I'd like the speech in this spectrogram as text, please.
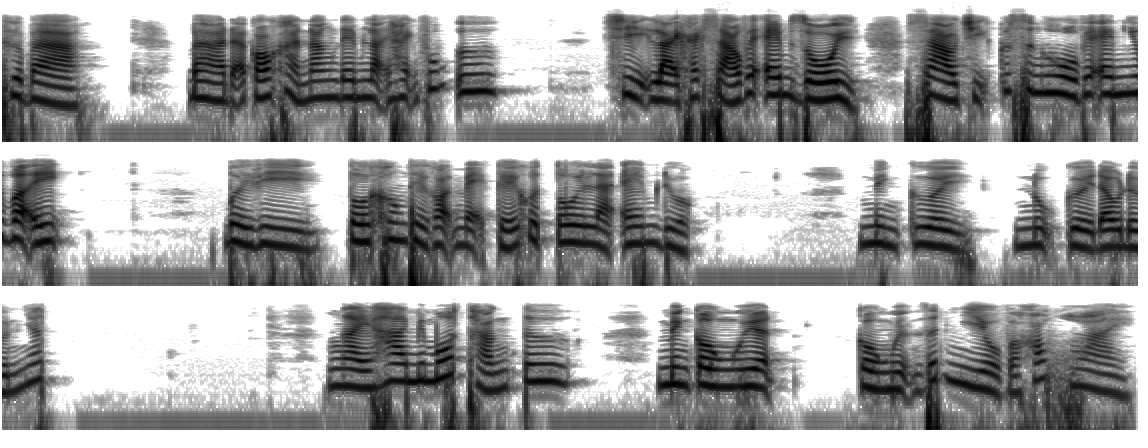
Thưa bà, bà đã có khả năng đem lại hạnh phúc ư? Chị lại khách sáo với em rồi, sao chị cứ xưng hô với em như vậy? Bởi vì tôi không thể gọi mẹ kế của tôi là em được. Mình cười, nụ cười đau đớn nhất. Ngày 21 tháng 4, mình cầu nguyện, cầu nguyện rất nhiều và khóc hoài.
